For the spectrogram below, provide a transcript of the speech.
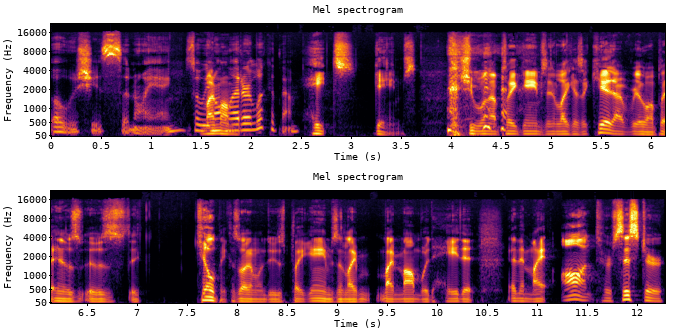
oh, she's annoying. So we My don't mom- let her look at them. hates games. She will not play games, and like as a kid, I really want to play. And it was it was it killed me because all I want to do is play games, and like my mom would hate it. And then my aunt, her sister,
